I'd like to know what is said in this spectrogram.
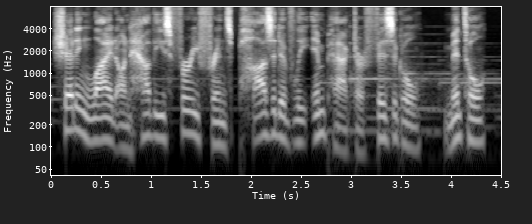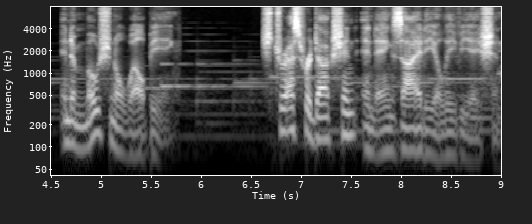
shedding light on how these furry friends positively impact our physical, mental, and emotional well-being. Stress reduction and anxiety alleviation.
